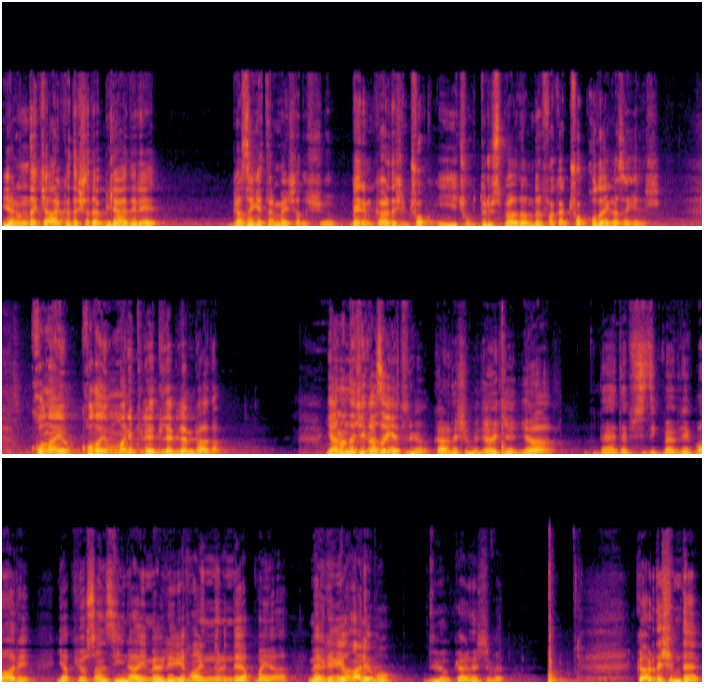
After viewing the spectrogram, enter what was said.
Yanındaki arkadaşı da biraderi gaza getirmeye çalışıyor. Benim kardeşim çok iyi, çok dürüst bir adamdır fakat çok kolay gaza gelir. Kolay, kolay manipüle edilebilen bir adam. Yanındaki gaza getiriyor kardeşimi. Diyor ki ya ne edepsizlik Mevlevi bari yapıyorsan zinayı Mevlevi hanenin önünde yapma ya. Mevlevi hane bu diyor kardeşime. Kardeşim de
